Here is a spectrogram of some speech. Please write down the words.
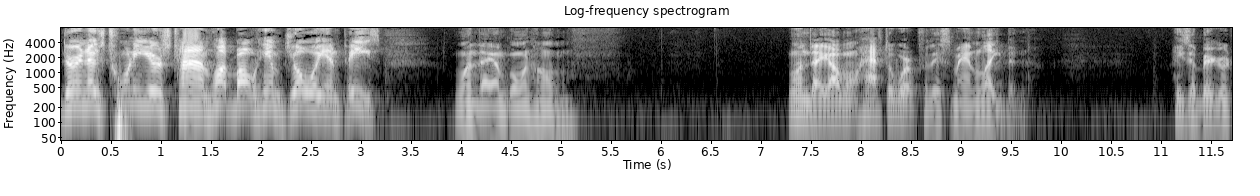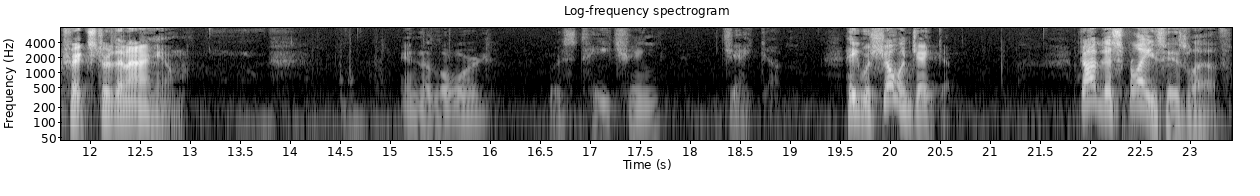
During those 20 years' time, what brought him joy and peace? One day I'm going home. One day I won't have to work for this man Laban. He's a bigger trickster than I am. And the Lord was teaching Jacob. He was showing Jacob. God displays his love.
